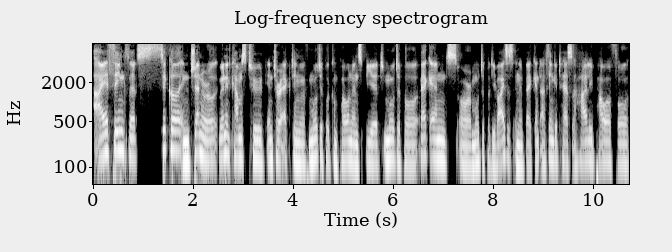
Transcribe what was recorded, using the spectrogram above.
I think that SYCL in general, when it comes to interacting with multiple components, be it multiple backends or multiple devices in a backend, I think it has a highly powerful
